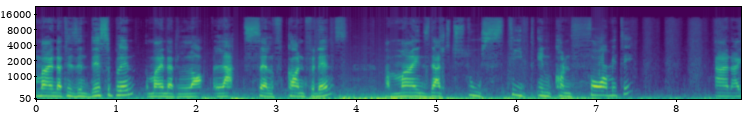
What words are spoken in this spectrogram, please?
mind that is indisciplined, a mind that lacks self-confidence, a mind that's too steeped in conformity. And I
